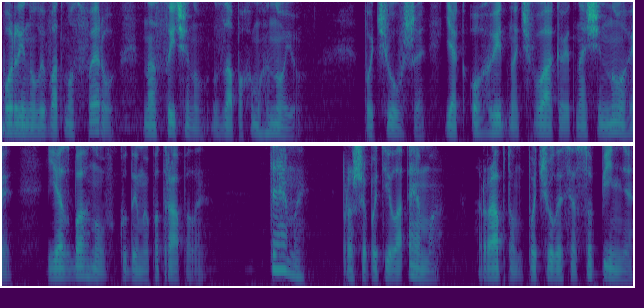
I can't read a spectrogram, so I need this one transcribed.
поринули в атмосферу, насичену запахом гною. Почувши, як огидно чвакають наші ноги, я збагнув, куди ми потрапили. Де ми? прошепотіла Емма. Раптом почулося сопіння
